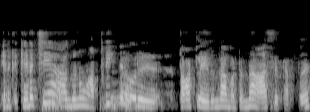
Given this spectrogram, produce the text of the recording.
எனக்கு கிடைச்சே ஆகணும் அப்படிங்கிற ஒரு தாட்ல இருந்தா மட்டும்தான் ஆசை தப்பு.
